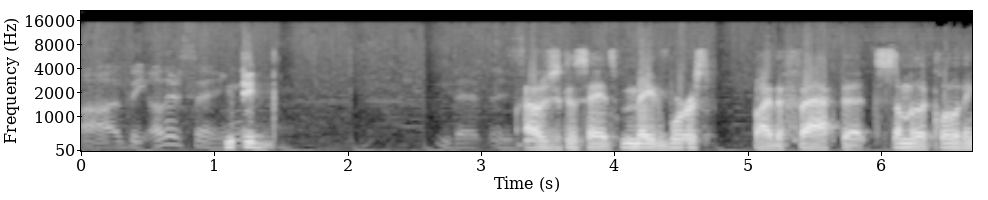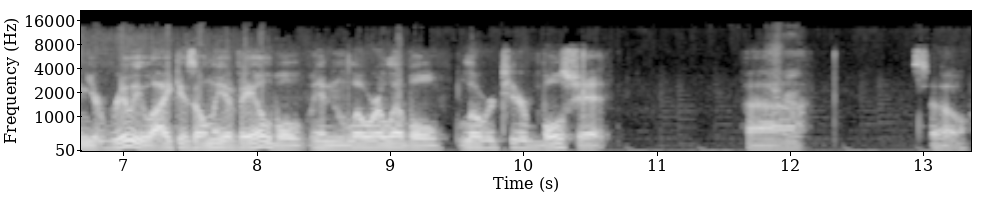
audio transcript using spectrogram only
uh, the other thing It- that is I was just gonna say it's made worse by the fact that some of the clothing you really like is only available in lower level, lower tier bullshit. Uh, so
